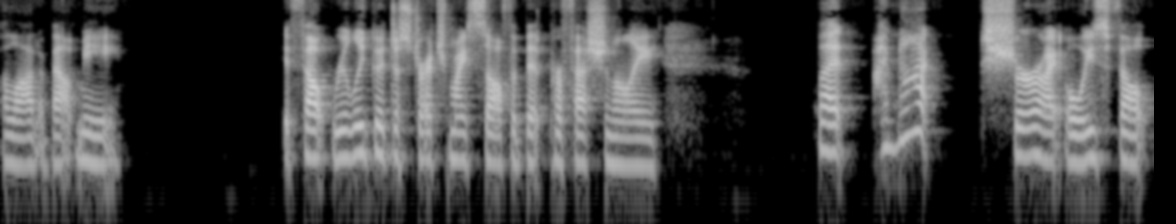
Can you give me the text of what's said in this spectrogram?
a lot about me. It felt really good to stretch myself a bit professionally, but I'm not sure I always felt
